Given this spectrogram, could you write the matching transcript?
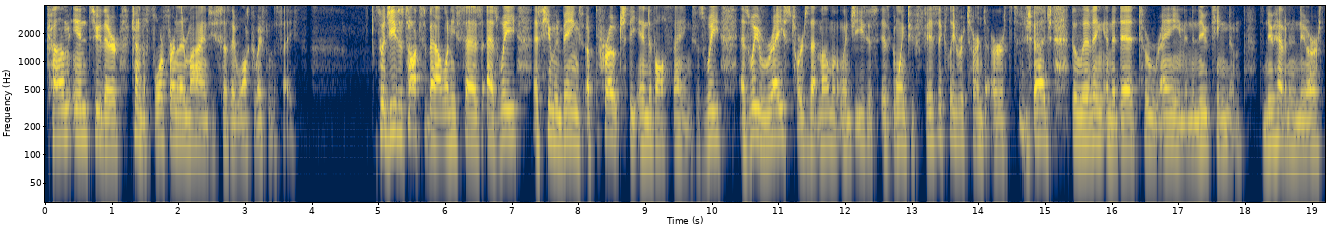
come into their kind of the forefront of their minds, he says they walk away from the faith. That's what Jesus talks about when he says, as we as human beings approach the end of all things, as we as we race towards that moment when Jesus is going to physically return to earth to judge the living and the dead, to reign in the new kingdom, the new heaven and the new earth.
